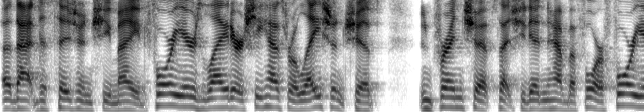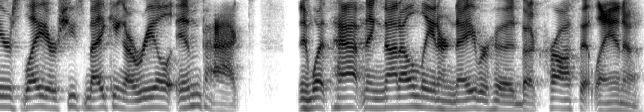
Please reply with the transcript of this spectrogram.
uh, that decision she made. Four years later, she has relationships and friendships that she didn't have before. Four years later, she's making a real impact in what's happening not only in her neighborhood, but across Atlanta.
